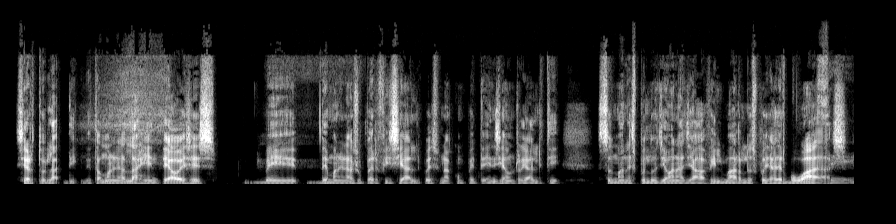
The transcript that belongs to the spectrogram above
¿Cierto? La- de, de todas maneras, la gente a veces ve de manera superficial pues una competencia, un reality. Estos manes pues los llevan allá a filmarlos pues a hacer bobadas. Sí.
